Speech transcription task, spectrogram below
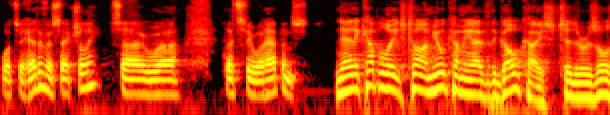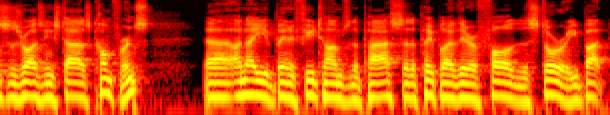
what's ahead of us, actually. So, uh, let's see what happens. Now, in a couple of weeks' time, you're coming over the Gold Coast to the Resources Rising Stars conference. Uh, I know you've been a few times in the past, so the people over there have followed the story, but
